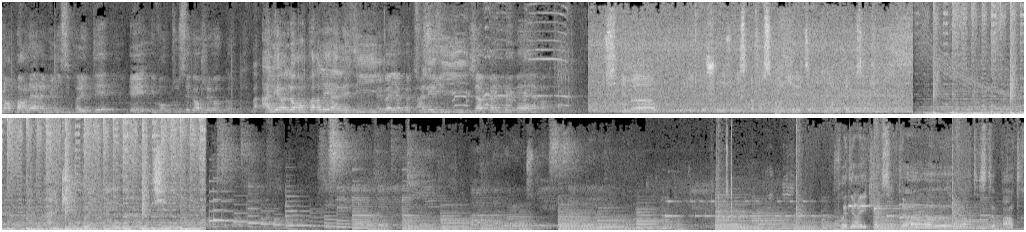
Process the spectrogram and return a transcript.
je vais en parler à la municipalité et ils vont tous égorger vos coques. Bah, allez alors en parler, allez-y. Eh ben, y a pas de souci. Allez-y. J'appelle le maire. du cinéma ou d'autres choses, oui, c'est pas forcément lié directement avec la musique. Frédéric Sita, euh, artiste peintre.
